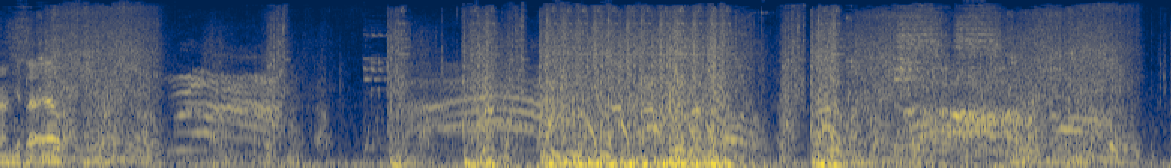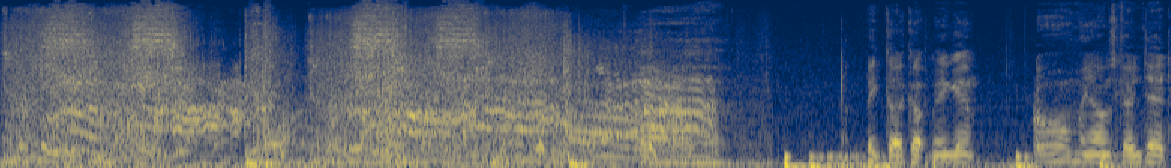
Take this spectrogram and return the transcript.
Can't get that out. Ah. Big guy got me again. Oh, my arm's going dead.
